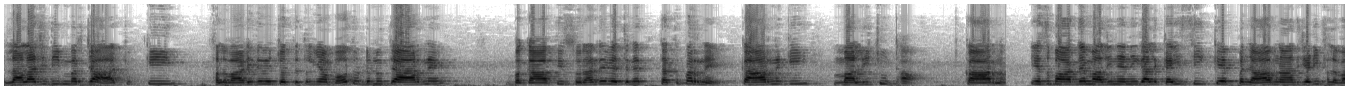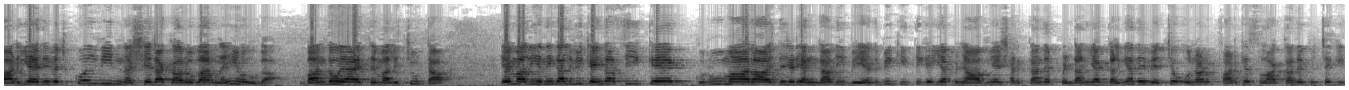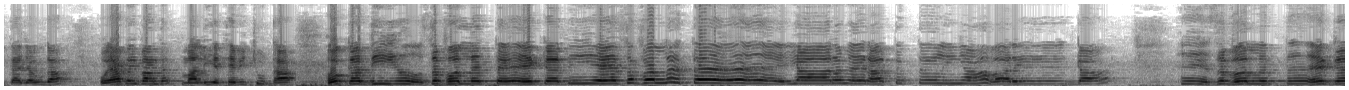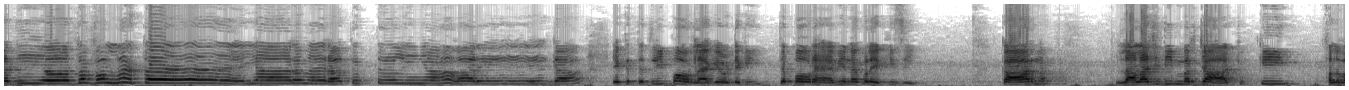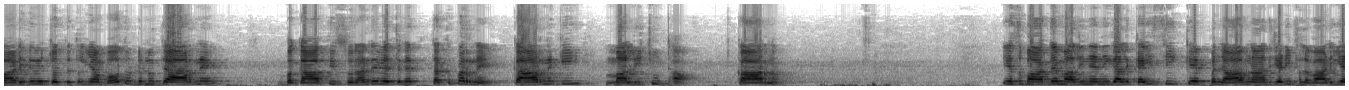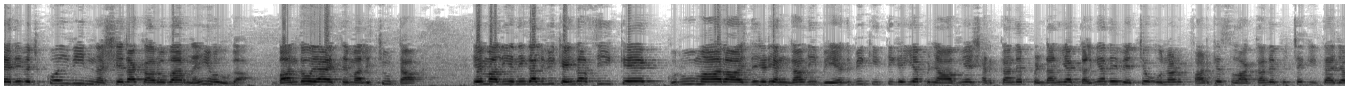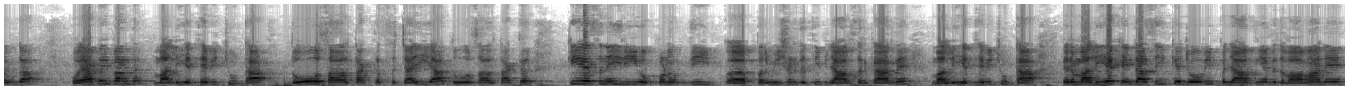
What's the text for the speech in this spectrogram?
ਲਾਲਾ ਜੀ ਦੀ ਮਰਝਾ ਚੁੱਕੀ, ਫਲਵਾੜੀ ਦੇ ਵਿੱਚੋਂ ਤਿਤਲੀਆਂ ਬਹੁਤ ਉੱਡਣ ਨੂੰ ਤਿਆਰ ਨੇ। ਬਗਾਵਤੀ ਸੁਰਾਂ ਦੇ ਵਿੱਚ ਨੇ ਤਤਪਰ ਨੇ ਕਾਰਨ ਕੀ? ਮਾਲੀ ਝੂਠਾ। ਕਾਰਨ। ਇਸ ਬਾਗ ਦੇ ਮਾਲੀ ਨੇ ਇੰਨੀ ਗੱਲ ਕਹੀ ਸੀ ਕਿ ਪੰਜਾਬ ਨਾਂ ਦੀ ਜਿਹੜੀ ਫਲਵਾੜੀ ਹੈ, ਇਹਦੇ ਵਿੱਚ ਕੋਈ ਵੀ ਨਸ਼ੇ ਦਾ ਕਾਰੋਬਾਰ ਨਹੀਂ ਹੋਊਗਾ। ਬੰਦ ਹੋਇਆ ਇੱਥੇ ਮਾਲੀ ਝੂਠਾ। ਇਹ ਮਾਲੀ ਇੰਨੀ ਗੱਲ ਵੀ ਕਹਿੰਦਾ ਸੀ ਕਿ ਗੁਰੂ ਮਹਾਰਾਜ ਦੇ ਜਿਹੜੇ ਅੰਗਾਂ ਦੀ ਬੇਅਦਬੀ ਕੀਤੀ ਗਈ ਹੈ ਪੰਜਾਬ ਦੀਆਂ ਸੜਕਾਂ ਦੇ, ਪਿੰਡਾਂ ਦੀਆਂ ਗਲੀਆਂ ਦੇ ਵਿੱਚ ਉਹਨਾਂ ਨੂੰ ਫੜ ਕੇ ਸਲਾਖਾਂ ਦੇ ਪਿੱਛੇ ਕੀਤਾ ਜਾਊਗਾ। ਹੋਇਆ ਕੋਈ ਬੰਦ? ਮਾਲੀ ਇੱਥੇ ਵੀ ਝੂਠਾ। ਹੋ ਕਦੀ ਉਹ ਸਫਲ ਤੇ, ਕਦੀ ਇਹ ਸਫਲ ਤੇ, ਯਾਰ ਮੇਰਾ ਤਿਤਲੀਆਂ ਵਰਗਾ। ਹੈ ਸਫਲ ਤੇ ਯਾਰ ਮੇਰਾ ਤਿਤਲੀਆਂ ਵਰਗਾ। ਇੱਕ ਤਿਤਲੀ ਭੌਰ ਲੈ ਕੇ ਉੱਡ ਗਈ ਤੇ ਭੌਰ ਹੈ ਵੀ ਇਹਨਾਂ ਕੋਲ ਇੱਕ ਹੀ ਸੀ। ਕਾਰਨ ਲਾਲਾ ਜੀ ਦੀ ਮਰਝਾ ਚੁੱਕੀ। ਫਲਵਾੜੀ ਦੇ ਵਿੱਚੋਂ ਤਿਤਲੀਆਂ ਬਹੁਤ ਉੱਡਣ ਨੂੰ ਤਿਆਰ ਨੇ। ਬਗਾਵਤੀ ਸੁਰਾਂ ਦੇ ਵਿੱਚ ਨੇ ਤਤਪਰ ਨੇ। ਕਾਰਨ ਕੀ? ਮਾਲੀ ਝੂਠਾ। ਕਾਰਨ ਇਸ ਬਾਗ ਦੇ ਮਾਲੀ ਨੇ ਇੰਨੀ ਗੱਲ ਕਹੀ ਸੀ ਕਿ ਪੰਜਾਬ ਨਾਂ ਦੀ ਜਿਹੜੀ ਫਲਵਾੜੀ ਹੈ, ਇਹਦੇ ਵਿੱਚ ਕੋਈ ਵੀ ਨਸ਼ੇ ਦਾ ਕਾਰੋਬਾਰ ਨਹੀਂ ਹੋਊਗਾ। ਬੰਦ ਹੋਇਆ ਇੱਥੇ ਮਾਲੀ ਝੂਠਾ। ਇਹ ਮਾਲੀ ਇੰਨੀ ਗੱਲ ਵੀ ਕਹਿੰਦਾ ਸੀ ਕਿ ਗੁਰੂ ਮਹਾਰਾਜ ਦੇ ਜਿਹੜੇ ਅੰਗਾਂ ਦੀ ਬੇਅਦਬੀ ਕੀਤੀ ਗਈ ਹੈ ਪੰਜਾਬ ਦੀਆਂ ਸੜਕਾਂ ਦੇ, ਪਿੰਡਾਂ ਦੀਆਂ ਗਲੀਆਂ ਦੇ ਵਿੱਚ ਉਹਨਾਂ ਨੂੰ ਫੜ ਕੇ ਸਲਾਖਾਂ ਦੇ ਪਿੱਛੇ ਕੀਤਾ ਜਾਊਗਾ। ਹੋਇਆ ਕੋਈ ਬੰਦ? ਮਾਲੀ ਇੱਥੇ ਵੀ ਝੂਠਾ। 2 ਸਾਲ ਤੱਕ ਸਚਾਈ ਆ 2 ਸਾਲ ਤੱਕ ਕੇਸ ਨਹੀਂ ਰੀਓਪਨ ਦੀ ਪਰਮਿਸ਼ਨ ਦਿੱਤੀ ਪੰਜਾਬ ਸਰਕਾਰ ਨੇ। ਮਾਲੀ ਇੱਥੇ ਵੀ ਝੂਠਾ। ਫਿਰ ਮਾਲੀ ਇਹ ਕਹਿੰਦਾ ਸੀ ਕਿ ਜੋ ਵੀ ਪੰਜਾਬ ਦੀਆਂ ਵਿਧਵਾਵਾਂ ਨੇ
